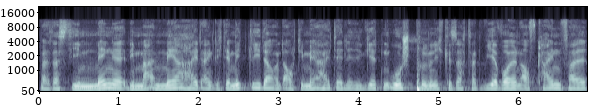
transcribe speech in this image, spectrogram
dass die Menge, die Mehrheit eigentlich der Mitglieder und auch die Mehrheit der Delegierten ursprünglich gesagt hat, wir wollen auf keinen Fall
